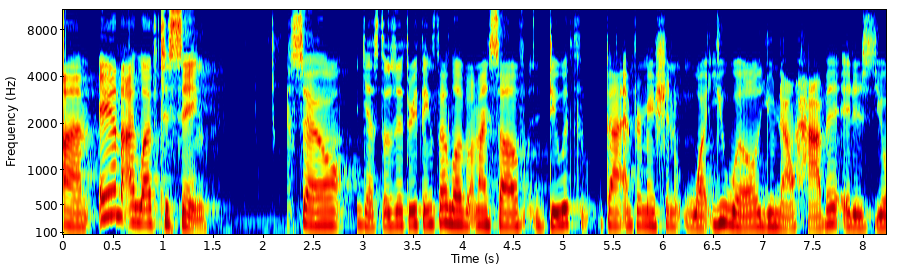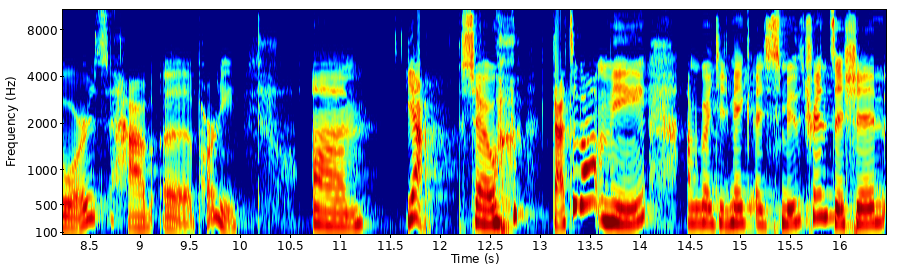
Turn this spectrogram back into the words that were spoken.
Um, and I love to sing. So, yes, those are three things I love about myself. Do with that information what you will. You now have it. It is yours. Have a party. Um, yeah. So, that's about me. I'm going to make a smooth transition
